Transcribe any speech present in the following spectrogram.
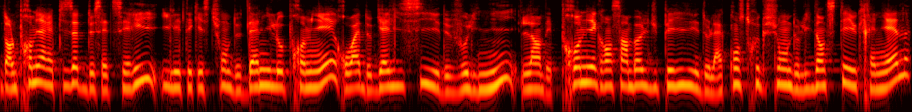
Dans le premier épisode de cette série, il était question de Danilo Ier, roi de Galicie et de Volhynie, l'un des premiers grands symboles du pays et de la construction de l'identité ukrainienne.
